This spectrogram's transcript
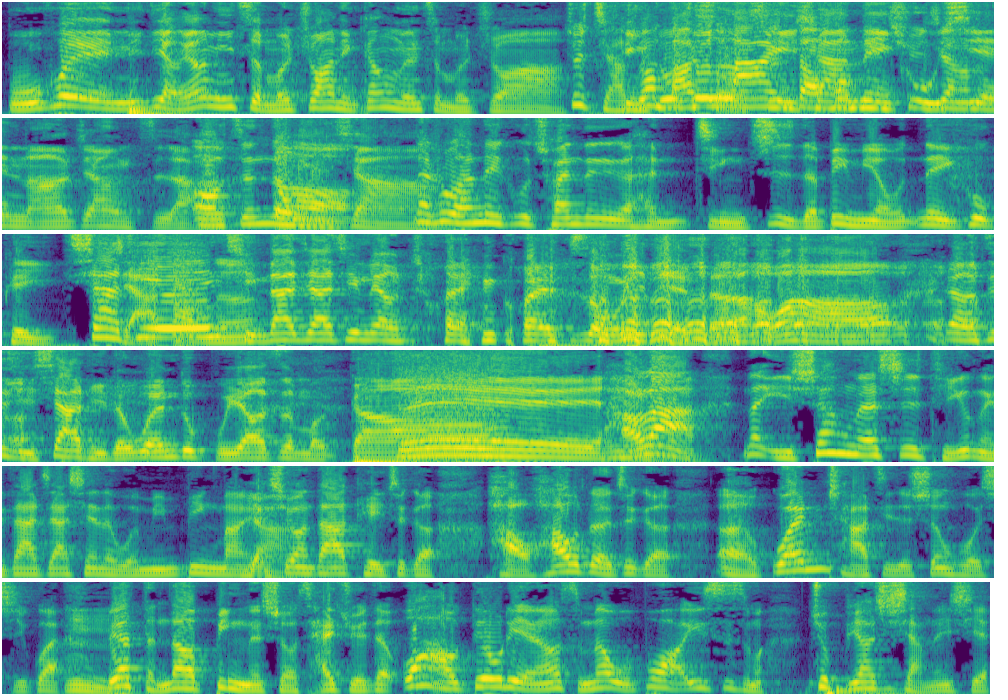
不会，你痒痒你怎么抓？你肛门怎么抓？就假装把手拉一下内裤去这样线啊，这样子啊。哦，真的动哦一下啊。那如果他内裤穿那个很紧致的，并没有内裤可以夏天，请大家尽量穿宽松一点的，好不好？让自己下体的温度不要这么高。对，好啦，那以上呢是提供给大家现在的文明病嘛，也希望大家可以这个好好的这个呃观察自己的生活习惯，不要等到病的时候才觉得哇好丢脸，然后怎么样我不好意思什么，就不要去想那些，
